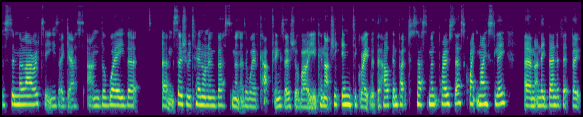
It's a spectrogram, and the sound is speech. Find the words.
the similarities, I guess, and the way that um, social return on investment as a way of capturing social value can actually integrate with the health impact assessment process quite nicely. Um, and they benefit both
